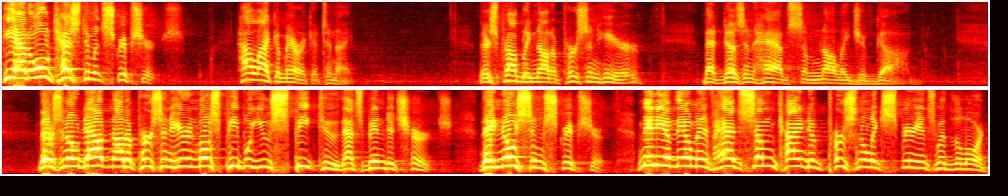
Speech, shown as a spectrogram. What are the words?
He had Old Testament scriptures. How like America tonight? There's probably not a person here that doesn't have some knowledge of God. There's no doubt not a person here, and most people you speak to that's been to church they know some scripture. Many of them have had some kind of personal experience with the Lord.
